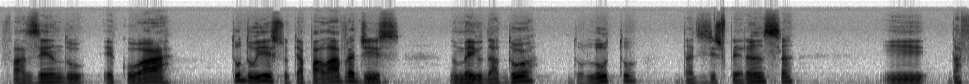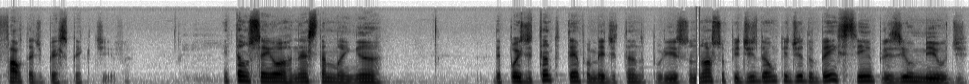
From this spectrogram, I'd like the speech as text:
fazendo ecoar tudo isso que a palavra diz no meio da dor, do luto, da desesperança e da falta de perspectiva. Então, Senhor, nesta manhã, depois de tanto tempo meditando por isso, nosso pedido é um pedido bem simples e humilde.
